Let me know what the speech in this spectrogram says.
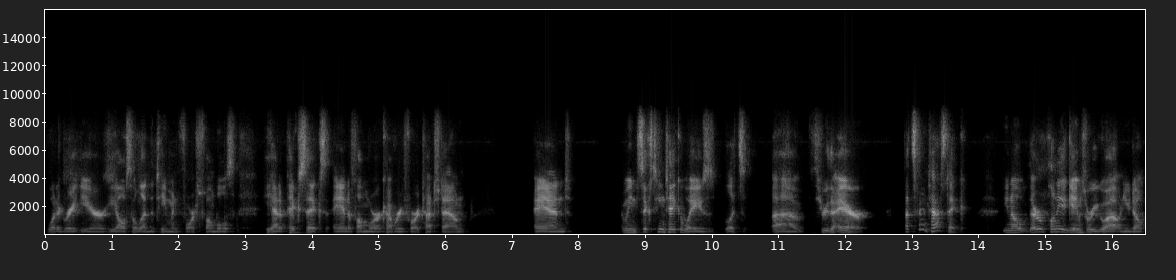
what a great year. He also led the team in forced fumbles. He had a pick six and a fumble recovery for a touchdown. And I mean, 16 takeaways, let's uh through the air. That's fantastic. You know, there are plenty of games where you go out and you don't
